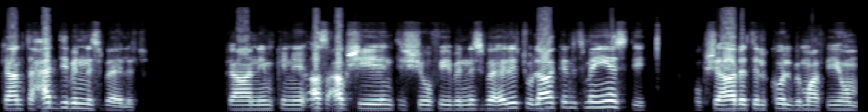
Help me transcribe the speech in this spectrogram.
كان تحدي بالنسبة لك. كان يمكن أصعب شيء أنت تشوفيه بالنسبة لك ولكن تميزتي وبشهادة الكل بما فيهم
